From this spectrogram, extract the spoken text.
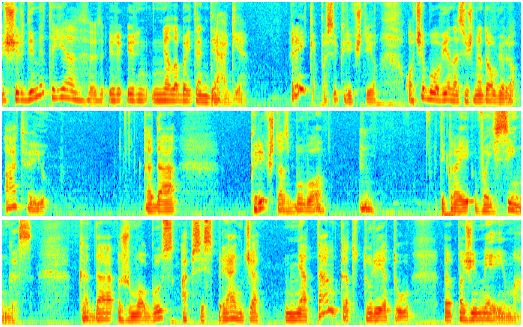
širdimi tai jie ir, ir nelabai ten degė. Reikia pasikrikštijo. O čia buvo vienas iš nedaugelio atvejų, kada krikštas buvo tikrai vaisingas, kada žmogus apsisprendžia ne tam, kad turėtų e, pažymėjimą,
